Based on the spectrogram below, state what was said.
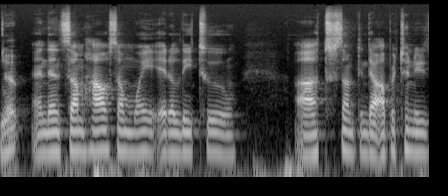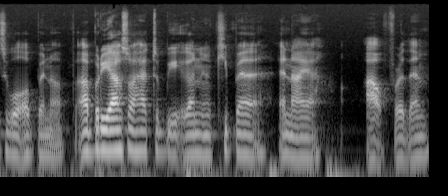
Yep. and then somehow some way it'll lead to uh to something that opportunities will open up. Uh, but you also have to be you know, keep a, an eye out for them.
